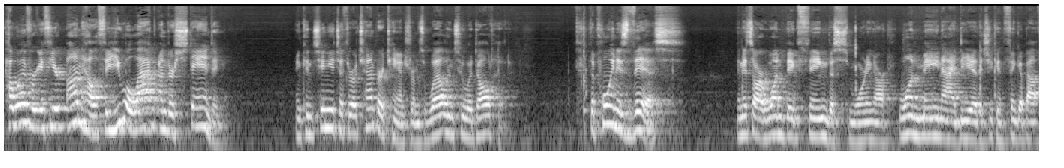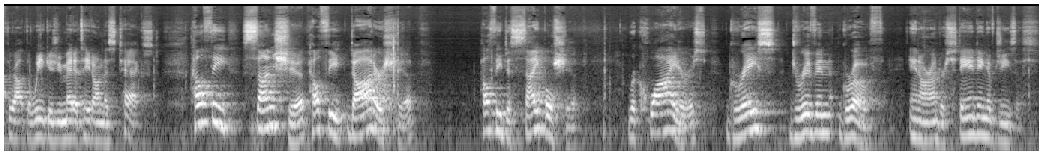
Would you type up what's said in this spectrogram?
However, if you're unhealthy, you will lack understanding and continue to throw temper tantrums well into adulthood. The point is this and it's our one big thing this morning, our one main idea that you can think about throughout the week as you meditate on this text. Healthy sonship, healthy daughtership, healthy discipleship requires grace driven growth in our understanding of Jesus.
